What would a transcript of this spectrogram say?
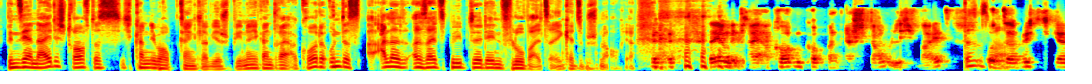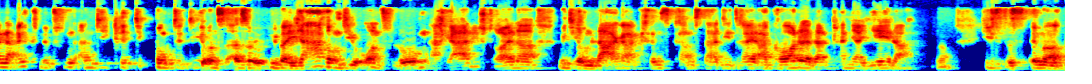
Ich bin sehr neidisch drauf, dass ich kann überhaupt kein Klavier spielen. Ne? Ich kann drei Akkorde und das allerseits beliebte, den Flohwalzer, den kennst du bestimmt auch, ja. naja, mit drei Akkorden kommt man erstaunlich weit. Das ist und wahr. da möchte ich gerne anknüpfen an die Kritikpunkte, die uns also über Jahre um die Ohren flogen. Ach ja, die Streuner mit ihrem Lager, Krimskrams, da die drei Akkorde, das kann ja jeder. Ne, hieß es immer.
